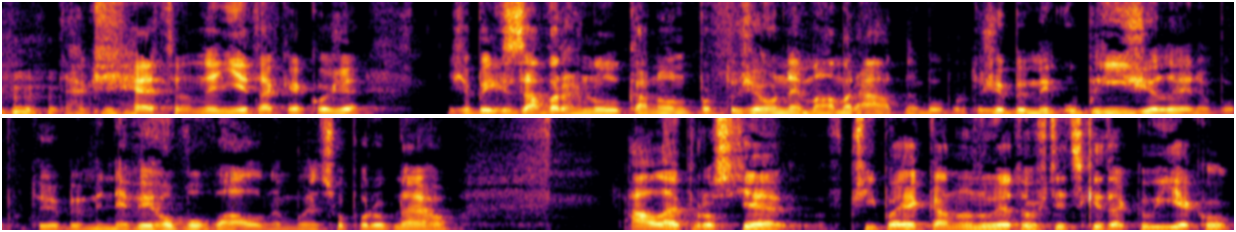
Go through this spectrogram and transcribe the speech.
Takže to není tak jako, že, že bych zavrhnul kanon, protože ho nemám rád, nebo protože by mi ublížili, nebo protože by mi nevyhovoval, nebo něco podobného. Ale prostě v případě kanonu je to vždycky takový jako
